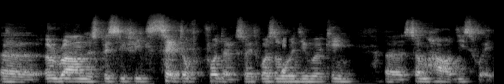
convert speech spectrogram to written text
uh, around a specific set of products. So it was already working somehow this way.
